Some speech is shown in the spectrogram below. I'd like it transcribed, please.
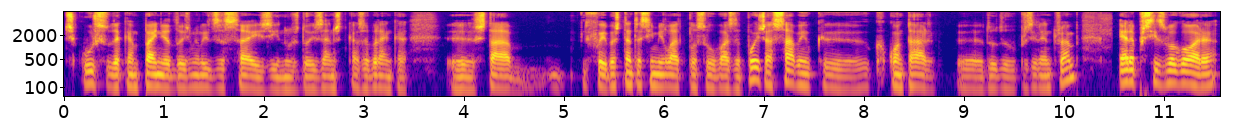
discurso da campanha de 2016 e nos dois anos de Casa Branca eh, está, foi bastante assimilado pela sua base de apoio, já sabem o que, o que contar eh, do, do Presidente Trump. Era preciso agora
